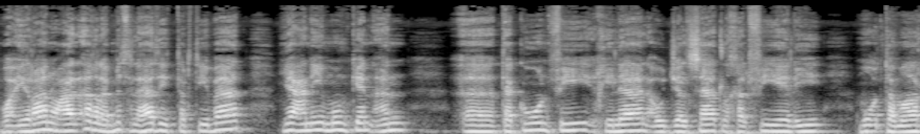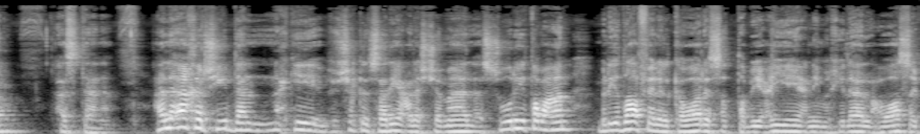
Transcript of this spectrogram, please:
وإيران. وعلى الأغلب مثل هذه الترتيبات يعني ممكن أن آه، تكون في خلال أو الجلسات الخلفية لمؤتمر أستانا. هلا آخر شيء بدنا نحكي بشكل سريع على الشمال السوري. طبعا بالإضافة للكوارث الطبيعية يعني من خلال العواصف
